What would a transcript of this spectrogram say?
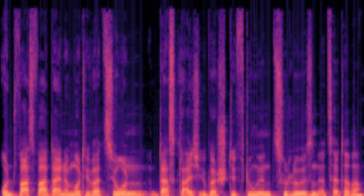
Und was war deine Motivation, das gleich über Stiftungen zu lösen, etc.?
